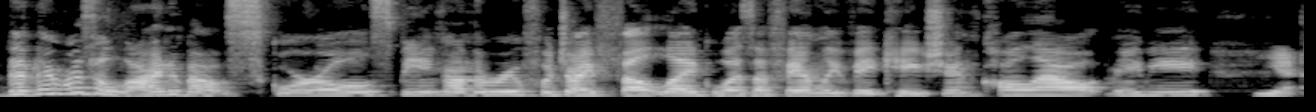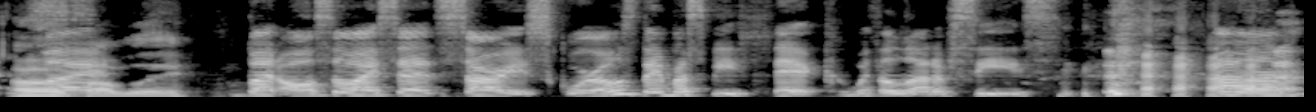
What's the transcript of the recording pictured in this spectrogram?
Then there was a line about squirrels being on the roof, which I felt like was a family vacation call out, maybe. Yeah. oh, but- probably. But also, I said, sorry, squirrels, they must be thick with a lot of C's. Um,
